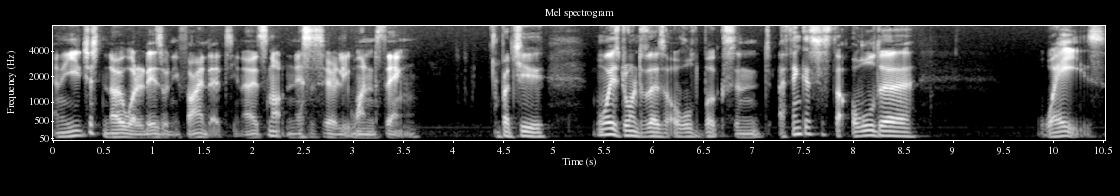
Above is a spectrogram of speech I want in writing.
and you just know what it is when you find it. You know, it's not necessarily one thing. But you, I'm always drawn to those old books. And I think it's just the older ways.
